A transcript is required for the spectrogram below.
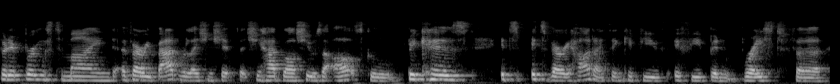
but it brings to mind a very bad relationship that she had while she was at art school because it's it's very hard I think if you've if you've been braced for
